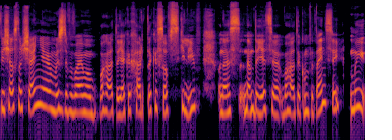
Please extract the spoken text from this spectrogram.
під час навчання ми здобуваємо багато як і хард, так і софт скілів. У нас нам дається багато компетенцій. Ми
